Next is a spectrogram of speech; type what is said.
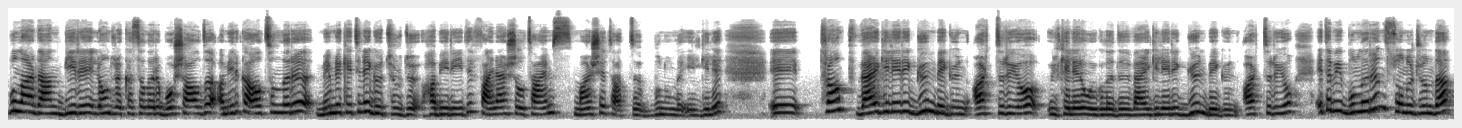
Bunlardan biri Londra kasaları boşaldı, Amerika altınları memleketine götürdü haberiydi. Financial Times manşet attı bununla ilgili. Ee, Trump vergileri gün be gün arttırıyor, ülkelere uyguladığı vergileri gün be gün arttırıyor. E tabi bunların sonucunda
